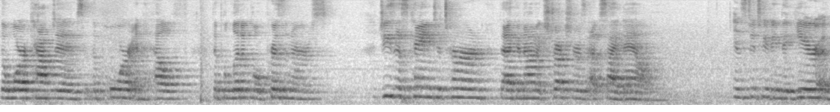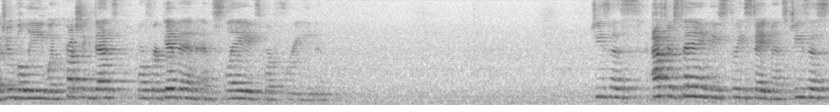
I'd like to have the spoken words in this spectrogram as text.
the war captives, the poor in health, the political prisoners. Jesus came to turn the economic structures upside down, instituting the year of Jubilee when crushing debts were forgiven and slaves were freed. Jesus, after saying these three statements, Jesus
